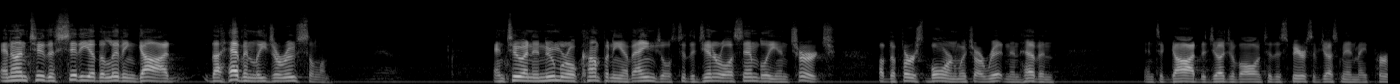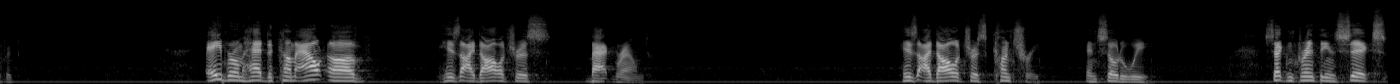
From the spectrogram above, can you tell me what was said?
and unto the city of the living God, the heavenly Jerusalem and to an innumerable company of angels, to the general assembly and church of the firstborn which are written in heaven, and to God, the judge of all, and to the spirits of just men made perfect. Abram had to come out of his idolatrous background, his idolatrous country, and so do we. 2 Corinthians 6,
